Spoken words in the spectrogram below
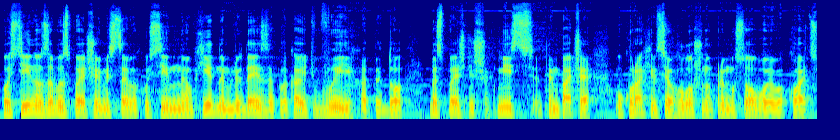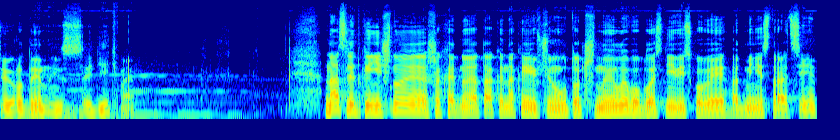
постійно забезпечує місцевих усім необхідним, людей закликають виїхати до безпечніших місць. Тим паче у Курахівці оголошено примусову евакуацію родин із дітьми. Наслідки нічної шахедної атаки на Київщину уточнили в обласній військовій адміністрації.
